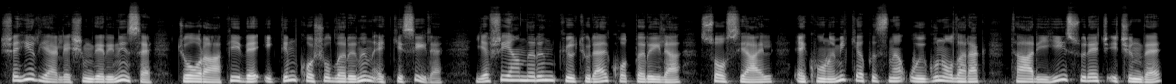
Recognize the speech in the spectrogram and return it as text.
şehir yerleşimlerinin ise coğrafi ve iklim koşullarının etkisiyle yaşayanların kültürel kodlarıyla sosyal, ekonomik yapısına uygun olarak tarihi süreç içinde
